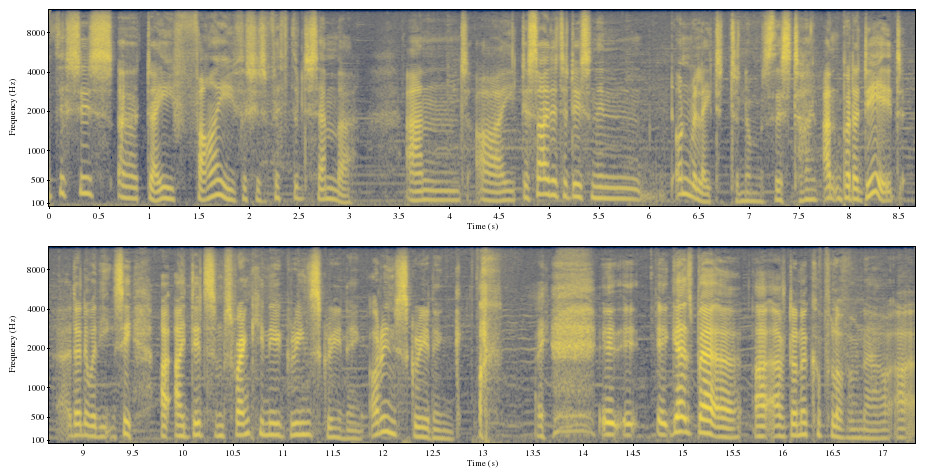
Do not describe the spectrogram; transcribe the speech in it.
this is uh, day five. This is 5th of December. And I decided to do something unrelated to numbers this time. And But I did. I don't know whether you can see. I, I did some swanky new green screening, orange screening. I, it, it, it gets better. I, have done a couple of them now. Uh,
